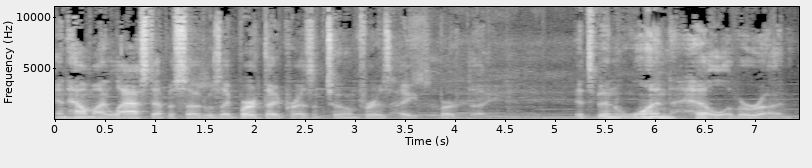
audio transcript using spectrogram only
and how my last episode was a birthday present to him for his eighth birthday. It's been one hell of a run,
